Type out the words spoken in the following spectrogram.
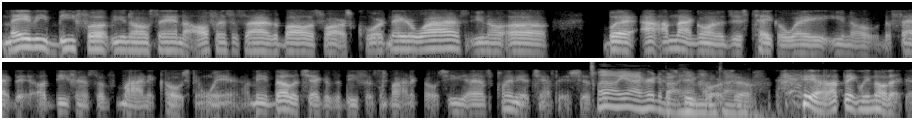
maybe beef up, you know what I'm saying, the offensive side of the ball as far as coordinator wise, you know, uh but I, I'm not going to just take away, you know, the fact that a defensive minded coach can win. I mean, Belichick is a defensive minded coach. He has plenty of championships. Oh yeah, I heard about him one time. yeah, I think we know that guy,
